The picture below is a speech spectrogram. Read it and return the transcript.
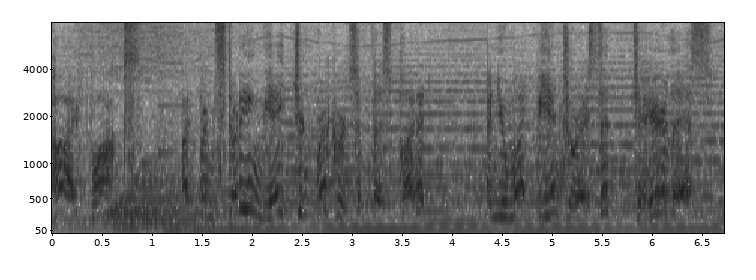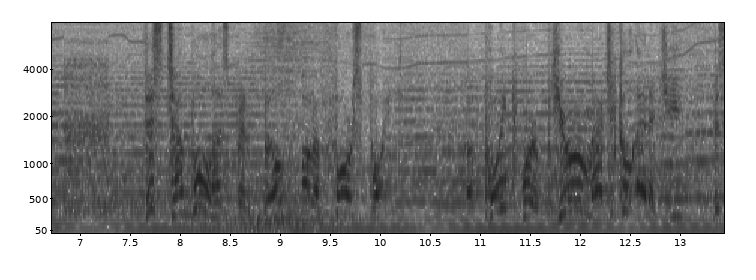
Hi, Fox. I've been studying the ancient records of this planet, and you might be interested to hear this. This temple has been built on a force point, a point where pure magical energy is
